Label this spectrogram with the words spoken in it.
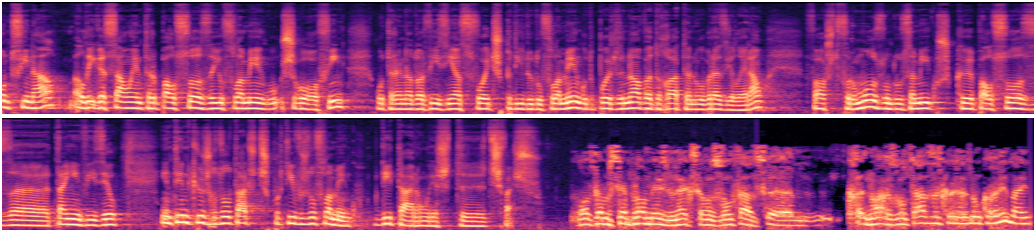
Ponto final, a ligação entre Paulo Sousa e o Flamengo chegou ao fim. O treinador viziense foi despedido do Flamengo depois de nova derrota no Brasileirão. Fausto Formoso, um dos amigos que Paulo Sousa tem em Viseu, entende que os resultados desportivos do Flamengo ditaram este desfecho. Voltamos sempre ao mesmo, né? que são os resultados. Quando não há resultados, as coisas não correm bem.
